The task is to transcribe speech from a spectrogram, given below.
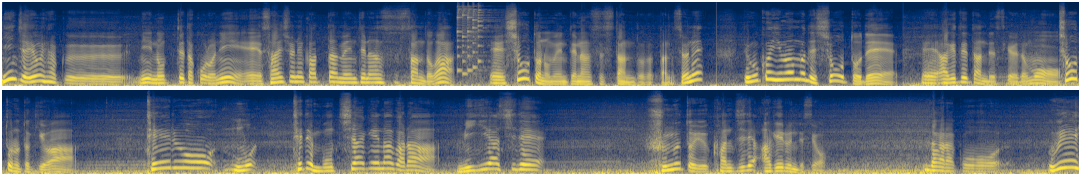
忍者400に乗ってた頃に、え最初に買ったメンテナンススタンドが、えショートのメンテナンススタンドだったんですよね。で、僕は今までショートで、えー上げてたんですけれども、ショートの時は、テールをも手で持ち上げながら、右足で踏むという感じで上げるんですよ。だからこう上へ引っ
